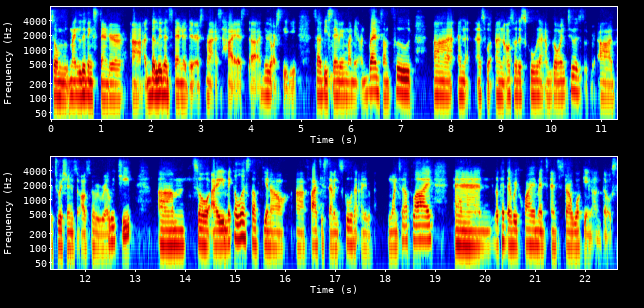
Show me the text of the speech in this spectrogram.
so my living standard, uh, the living standard there is not as high as uh, New York City. So I'd be saving money on rent, on food, uh, and as well, and also the school that I'm going to is uh, the tuition is also really cheap. Um, so I make a list of you know uh, five to seven school that I want to apply and look at the requirements and start working on those.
